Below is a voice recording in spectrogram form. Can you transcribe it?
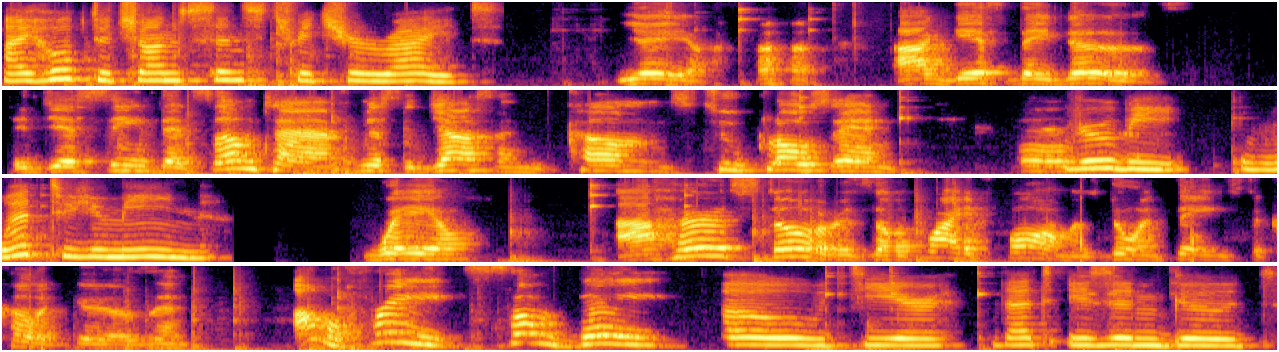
I hope the Johnsons treat you right. Yeah, I guess they does. It just seems that sometimes Mr. Johnson comes too close and, and Ruby, what do you mean? well, I heard stories of white farmers doing things to colored girls, and I'm afraid someday Oh dear, that isn't good.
